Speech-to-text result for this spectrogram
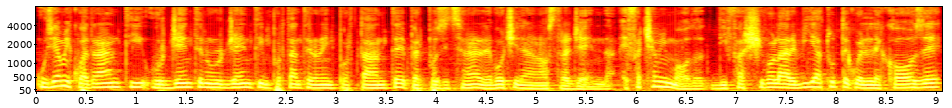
Usiamo i quadranti urgente non urgente, importante non importante per posizionare le voci della nostra agenda e facciamo in modo di far scivolare via tutte quelle cose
